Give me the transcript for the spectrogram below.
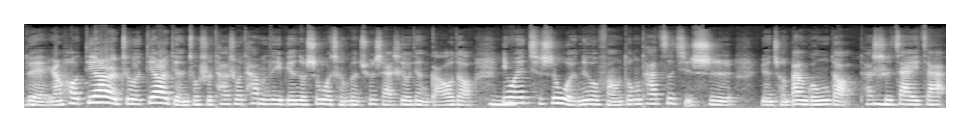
对。然后第二就第二点就是，他说他们那边的生活成本确实还是有点高的，因为其实我那个房东他自己是远程办公的，他是在一家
